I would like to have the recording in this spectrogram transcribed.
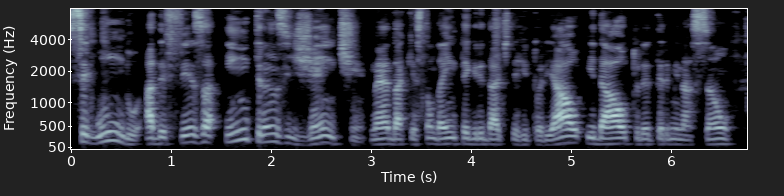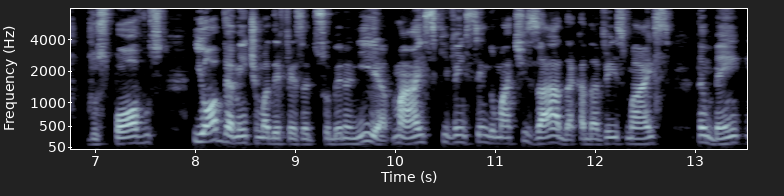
Segundo, a defesa intransigente né, da questão da integridade territorial e da autodeterminação dos povos, e obviamente uma defesa de soberania, mas que vem sendo matizada cada vez mais também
